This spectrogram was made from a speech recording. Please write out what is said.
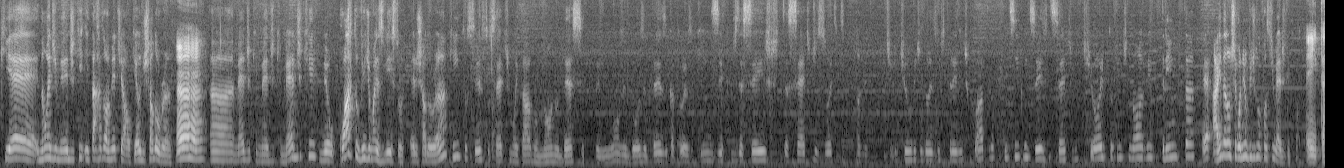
que é não é de Magic e tá razoavelmente alto, que é o de Shadowrun. Aham. Uhum. Uh, Magic, Magic, Magic. Meu quarto vídeo mais visto é de Shadowrun. Quinto, sexto, sétimo, oitavo, nono, décimo. 11, 12, 13, 14, 15, 16, 17, 18, 19, 20, 21, 22, 23, 24, 25, 26, 27, 28, 29, 30. É, ainda não chegou nenhum vídeo que não fosse de Magic. Eita.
